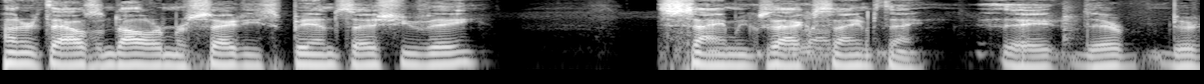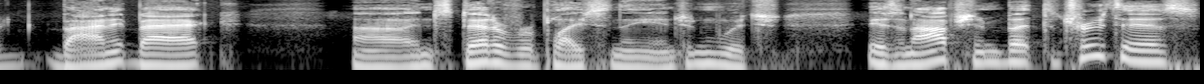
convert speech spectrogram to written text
hundred thousand dollar Mercedes Benz SUV. Same exact same thing. They they're they're buying it back uh, instead of replacing the engine, which is an option. But the truth is,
